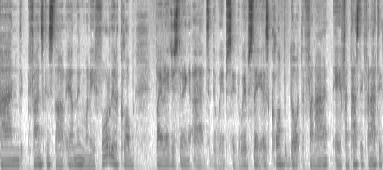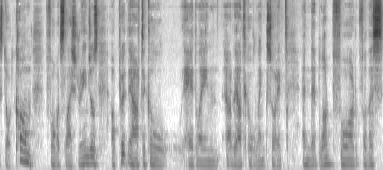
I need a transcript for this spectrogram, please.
and fans can start earning money for their club by registering at the website. The website is club.fantasticfanatics.com forward slash Rangers. I'll put the article headline or the article link, sorry, in the blurb for for this.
